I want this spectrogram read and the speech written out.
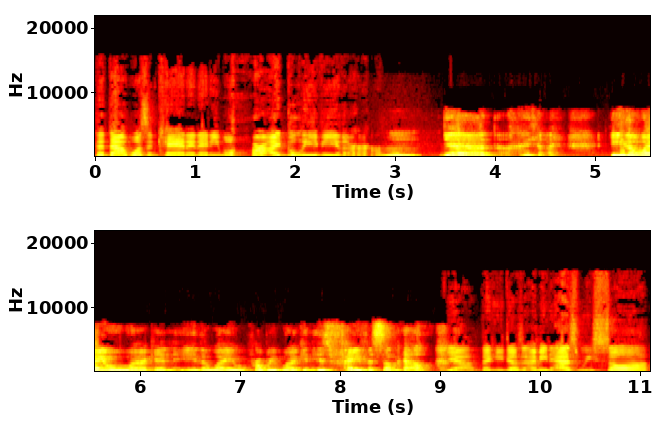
that that wasn't canon anymore? I'd believe either. Mm, yeah, either way will work, and either way will probably work in his favor somehow. Yeah, that he doesn't. I mean, as we saw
